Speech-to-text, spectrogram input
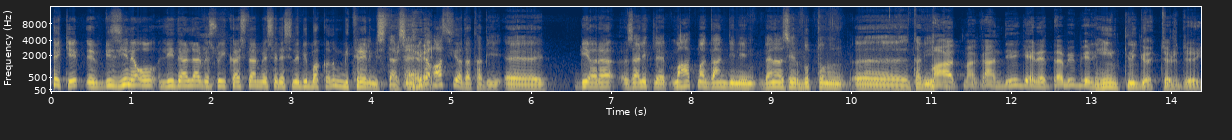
Peki e, biz yine o liderler ve suikastler meselesine bir bakalım bitirelim isterseniz. Bir de Evet. Asya'da tabii e, bir ara özellikle Mahatma Gandhi'nin, Benazir Bhutto'nun e, tabii Mahatma Gandhi'yi gene tabii bir Hintli götürdü.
